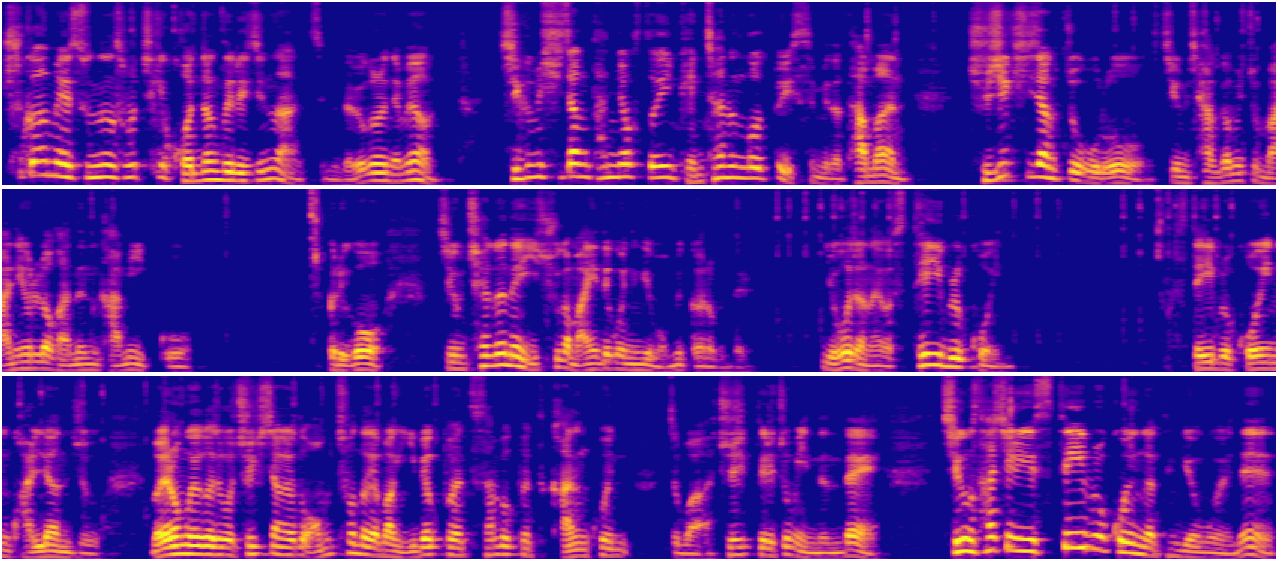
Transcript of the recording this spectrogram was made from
추가 매수는 솔직히 권장드리지는 않습니다. 왜 그러냐면 지금 시장 탄력성이 괜찮은 것도 있습니다. 다만 주식 시장 쪽으로 지금 자금이 좀 많이 흘러가는 감이 있고 그리고 지금 최근에 이슈가 많이 되고 있는 게 뭡니까 여러분들? 이거잖아요. 스테이블 코인. 스테이블 코인 관련주 뭐 이런 거 해가지고 주식시장에도 엄청나게 막 200% 300% 가는 코인 저 뭐야 주식들이 좀 있는데 지금 사실 이 스테이블 코인 같은 경우에는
